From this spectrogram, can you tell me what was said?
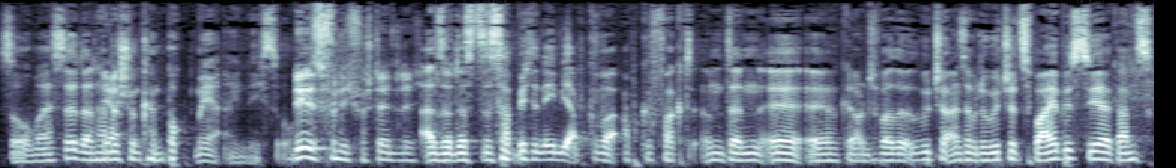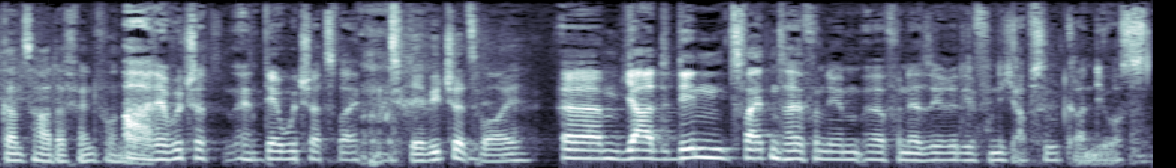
so weißt du, dann habe Ja. ich schon keinen Bock mehr eigentlich so. Nee, das finde ich verständlich. Also das, das hat mich dann irgendwie abge abgefuckt und dann, äh, äh, genau, das war The Witcher 1, aber The Witcher 2 bist du ja ganz, ganz harter Fan von. Ah, der Witcher, äh, der Witcher 2. Der Witcher 2. Ähm, ja, den zweiten Teil von dem äh, von der Serie, den finde ich absolut grandios.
